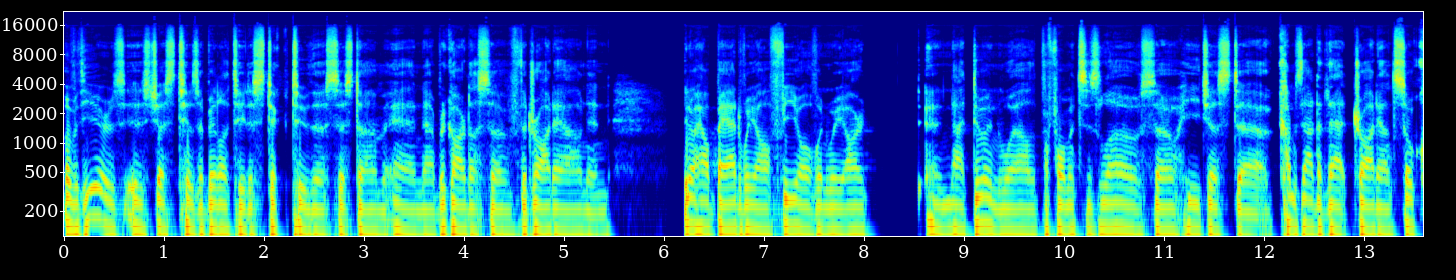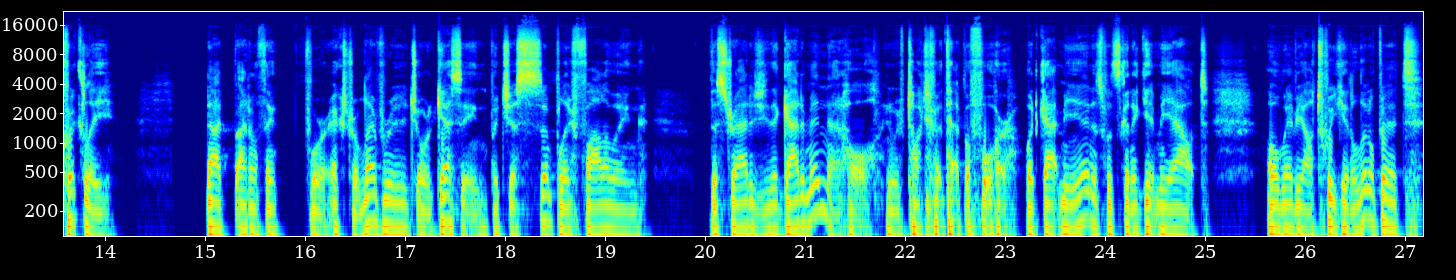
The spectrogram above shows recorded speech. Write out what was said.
over the years is just his ability to stick to the system and uh, regardless of the drawdown and you know how bad we all feel when we are uh, not doing well the performance is low so he just uh, comes out of that drawdown so quickly not i don't think for extra leverage or guessing, but just simply following the strategy that got him in that hole. And we've talked about that before. What got me in is what's going to get me out. Oh, maybe I'll tweak it a little bit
